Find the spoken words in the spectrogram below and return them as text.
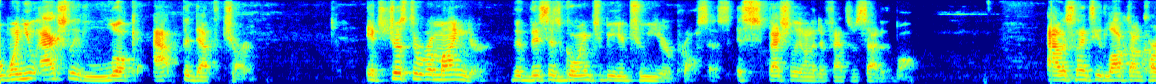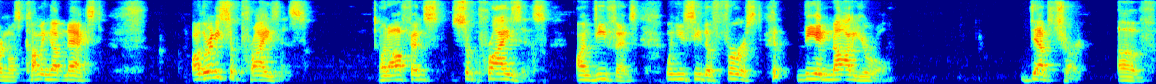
when you actually look at the depth chart, it's just a reminder that this is going to be a two year process, especially on the defensive side of the ball. Alex Clancy, Locked on Cardinals. Coming up next, are there any surprises on offense? Surprises on defense when you see the first, the inaugural depth chart of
